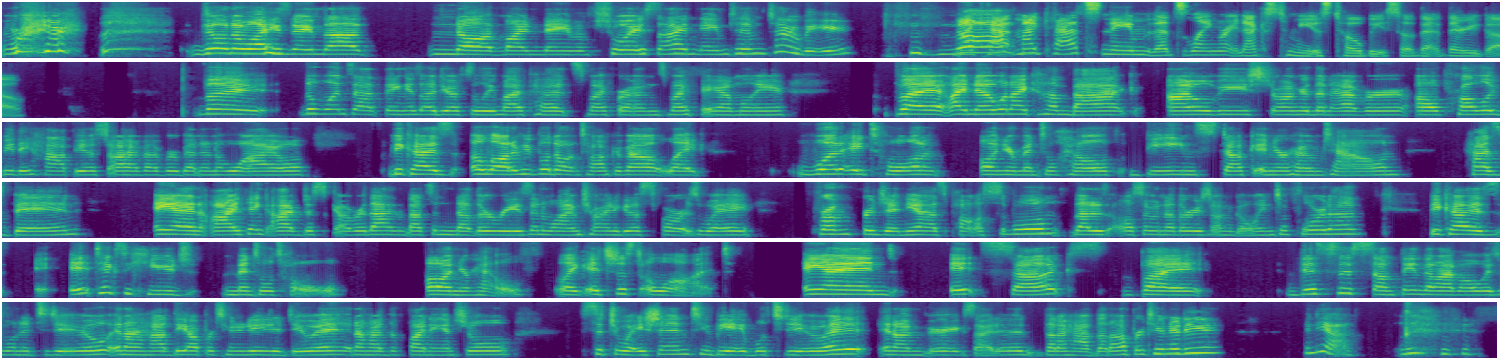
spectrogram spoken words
Don't know why he's named that. Not my name of choice. I named him Toby. My cat, my cat's name that's laying right next to me is Toby. So that there you go. but the one sad thing is I do have to leave my pets, my friends, my family. But I know when I come back, I will be stronger than ever. I'll probably be the happiest I have ever been in a while because a lot of people don't talk about like what a toll on on your mental health being stuck in your hometown has been. And I think I've discovered that. And that's another reason why I'm trying to get as far as away from Virginia as possible. That is also another reason I'm going to Florida because it, it takes a huge mental toll on your health. Like it's just a lot. And it sucks, but this is something that I've always wanted to do and I have the opportunity to do it and I have the financial situation to be able to do it and I'm very excited that I have that opportunity. And yeah.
